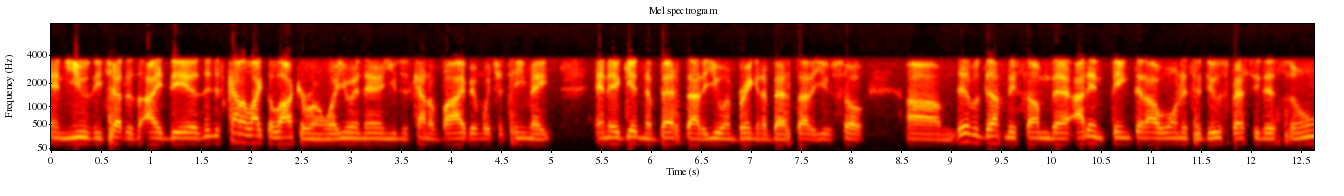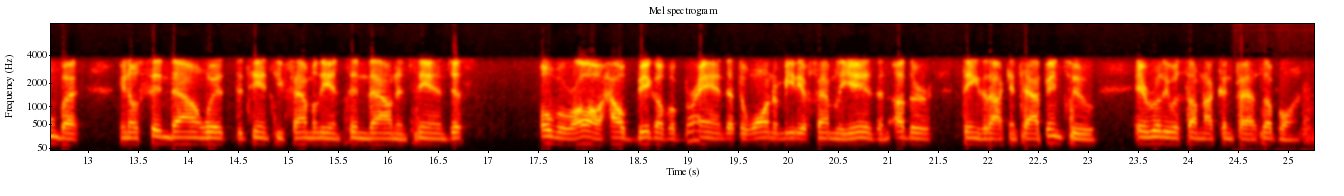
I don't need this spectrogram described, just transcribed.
and use each other's ideas and just kind of like the locker room where you're in there and you just kind of vibing with your teammates and they're getting the best out of you and bringing the best out of you. So um, it was definitely something that I didn't think that I wanted to do, especially this soon. But you know, sitting down with the TNT family and sitting down and seeing just overall how big of a brand that the Warner Media family is and other things that I can tap into, it really was something I couldn't pass up on.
